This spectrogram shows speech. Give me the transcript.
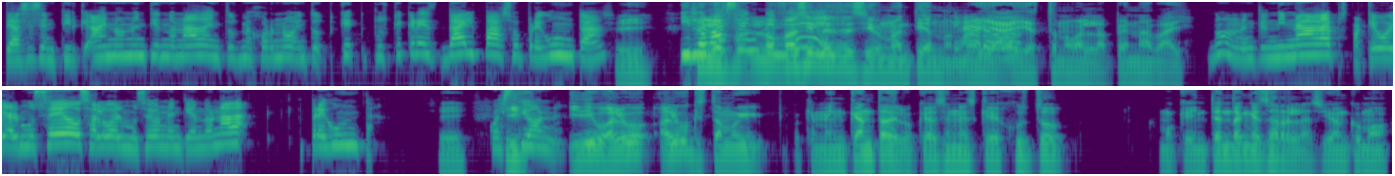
te hace sentir que, ay, no, no entiendo nada, entonces mejor no. Entonces, ¿qué, pues, ¿qué crees? Da el paso, pregunta sí. y Sí, lo vas a fa- entender. lo fácil es decir no entiendo, ¿no? Ya, ya esto no vale la pena, bye. No, no entendí nada, pues ¿para qué voy al museo? Salgo del museo, no entiendo nada. Pregunta, Sí. Y- cuestiona. Y, digo, algo, algo que está muy, que me encanta de lo que hacen es que justo como que intentan esa relación como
